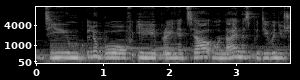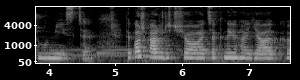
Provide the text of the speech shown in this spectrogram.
дім, любов і прийняття у найнесподіванішому місці. Також кажуть, що ця книга як е,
